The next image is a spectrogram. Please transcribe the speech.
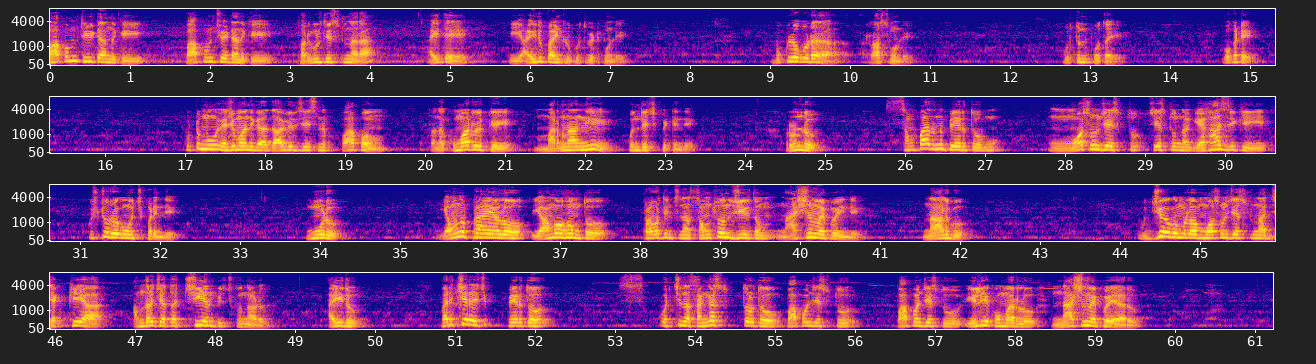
పాపం తీయటానికి పాపం చేయడానికి పరుగులు తీస్తున్నారా? అయితే ఈ ఐదు పాయింట్లు గుర్తుపెట్టుకోండి. బుక్లో కూడా రాసుకోండి. గుర్తుండిపోతాయి. ఒకటే కుటుంబం యజమానిగా దావీదు చేసిన పాపం తన కుమారులకి మరణాన్ని కొని రెండు సంపాదన పేరుతో మోసం చేస్తూ చేస్తున్న గెహాజీకి కుష్ఠరోగం వచ్చి పడింది. మూడు యవనప్రాయంలో యామోహంతో వ్యామోహంతో ప్రవర్తించిన సంసోన్ జీవితం నాశనం అయిపోయింది. నాలుగు ఉద్యోగంలో మోసం చేస్తున్న జక్కయ్య అందరి చేత చీ అనిపించుకున్నాడు. ఐదు పరిచయ పేరుతో వచ్చిన సంఘస్థులతో పాపం చేస్తూ పాపం చేస్తూ ఎలియ కుమారులు నాశనం అయిపోయారు.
